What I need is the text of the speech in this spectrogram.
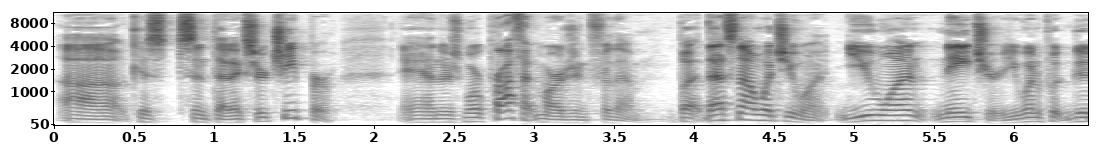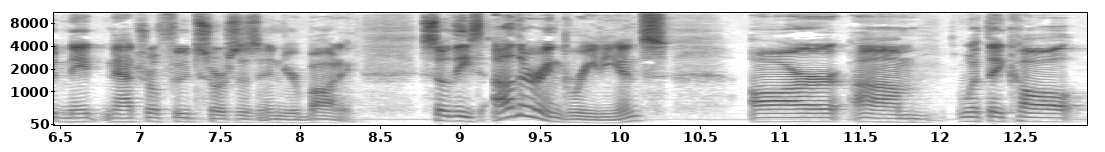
because uh, synthetics are cheaper and there's more profit margin for them. But that's not what you want. You want nature. You want to put good nat- natural food sources in your body. So these other ingredients are um, what they call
